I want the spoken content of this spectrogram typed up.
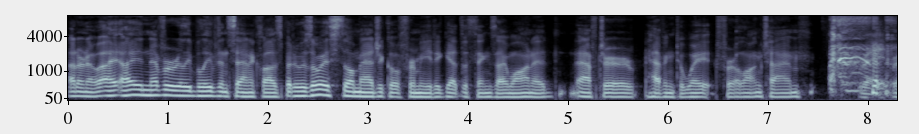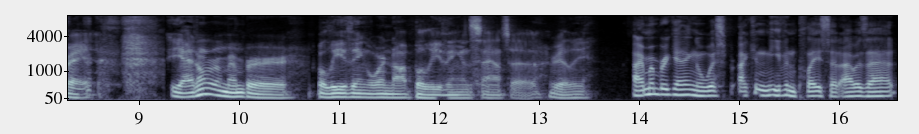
I don't know. I, I never really believed in Santa Claus, but it was always still magical for me to get the things I wanted after having to wait for a long time. right, right. Yeah, I don't remember believing or not believing in Santa, really. I remember getting a whisper. I can even place it. I was at,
